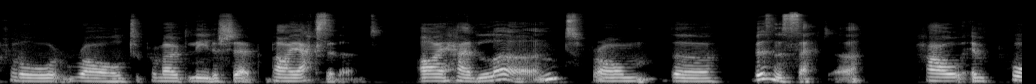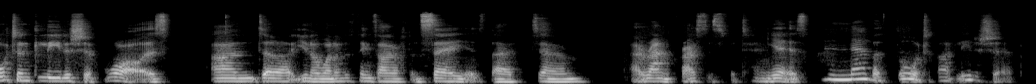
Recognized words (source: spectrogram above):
Clore role to promote leadership by accident. I had learned from the business sector how important leadership was. And, uh, you know, one of the things I often say is that um, I ran Crisis for 10 years. I never thought about leadership.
